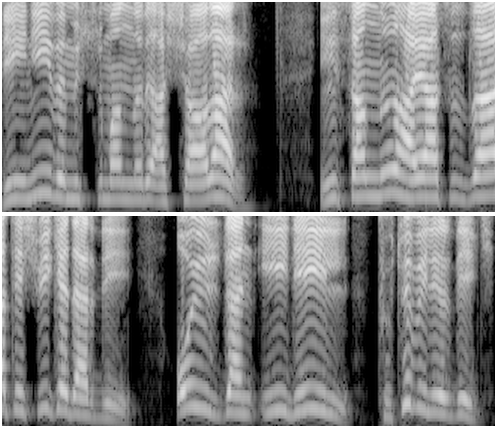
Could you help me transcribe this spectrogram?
dini ve Müslümanları aşağılar, insanlığı hayasızlığa teşvik ederdi. O yüzden iyi değil, kötü bilirdik,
